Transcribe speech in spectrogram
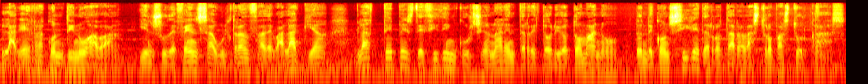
La guerra continuaba y en su defensa ultranza de Valaquia, Vlad Tepes decide incursionar en territorio otomano, donde consigue derrotar a las tropas turcas.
